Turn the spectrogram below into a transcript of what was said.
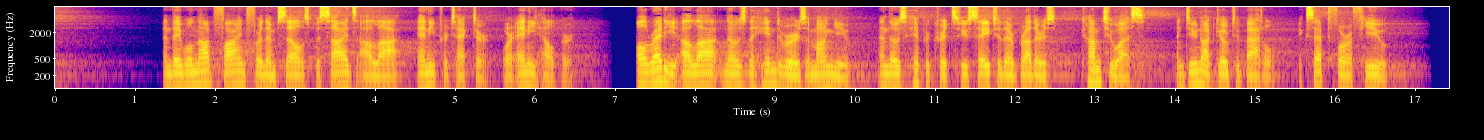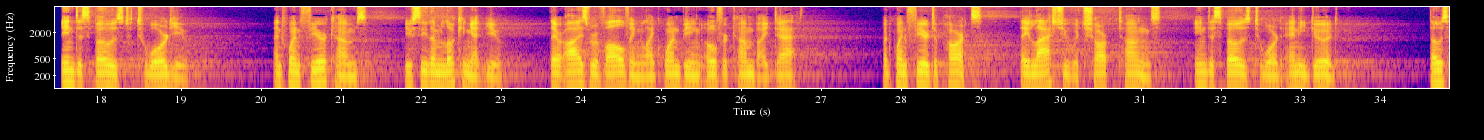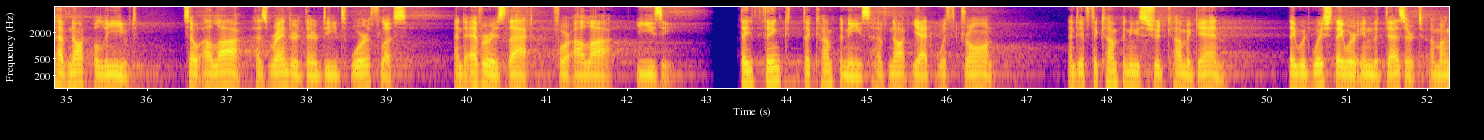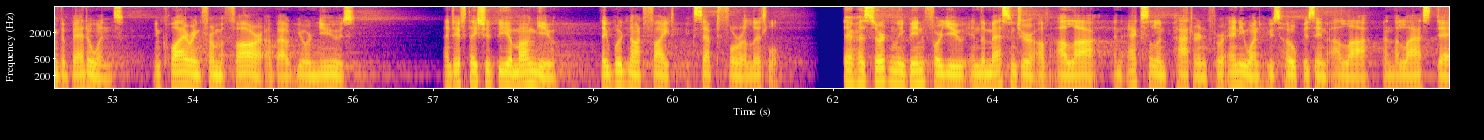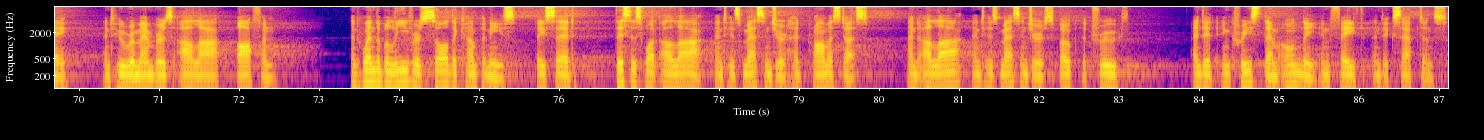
And they will not find for themselves besides Allah any protector or any helper. Already Allah knows the hinderers among you and those hypocrites who say to their brothers, Come to us, and do not go to battle, except for a few, indisposed toward you. And when fear comes, you see them looking at you, their eyes revolving like one being overcome by death. But when fear departs, they lash you with sharp tongues, indisposed toward any good. Those have not believed, so Allah has rendered their deeds worthless, and ever is that for Allah easy. They think the companies have not yet withdrawn, and if the companies should come again, they would wish they were in the desert among the Bedouins, inquiring from afar about your news. And if they should be among you, they would not fight except for a little. There has certainly been for you in the Messenger of Allah an excellent pattern for anyone whose hope is in Allah and the Last Day, and who remembers Allah often. And when the believers saw the companies, they said, This is what Allah and His Messenger had promised us and Allah and His Messenger spoke the truth, and it increased them only in faith and acceptance.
